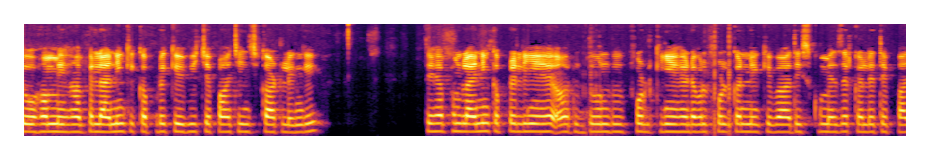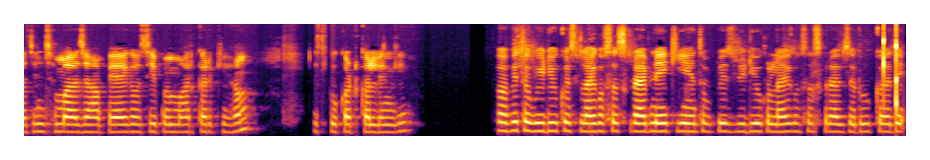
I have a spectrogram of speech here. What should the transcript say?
तो हम यहाँ पे लाइनिंग के कपड़े के बीच पाँच इंच काट लेंगे। तो यहाँ पर हम लाइनिंग कपड़े लिए हैं और दोनों फोल्ड किए हैं। डबल फोल्ड करने के बाद इसको मेज़र कर लेते हैं। पाँच इंच हमारा जहाँ पे आएगा उसी पे मार्क करके हम इसको कट कर लेंगे। तो अभी तक तो वीडियो को लाइक और सब्सक्राइब नहीं किए हैं तो प्लीज़ वीडियो को लाइक और सब्सक्राइब ज़रूर कर दें।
